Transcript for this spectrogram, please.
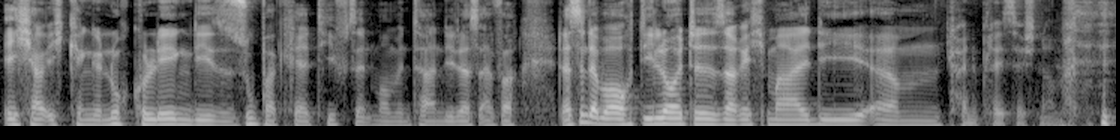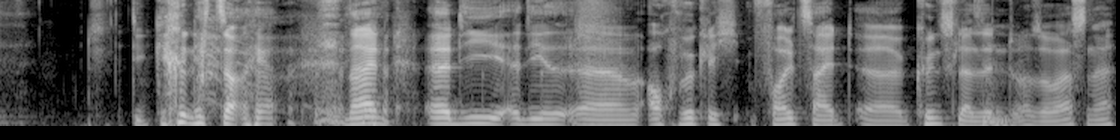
ich ich kenne genug Kollegen, die super kreativ sind momentan, die das einfach. Das sind aber auch die Leute, sag ich mal, die ähm, Keine Playstation haben. die nicht so, ja. Nein, äh, die, die äh, auch wirklich Vollzeit äh, sind Mhm. oder sowas, ne?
